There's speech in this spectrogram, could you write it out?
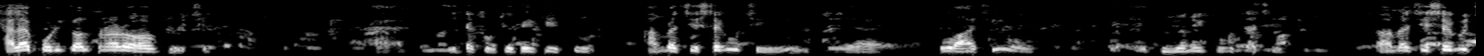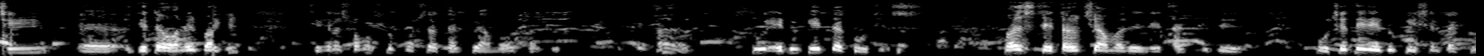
খেলা পরিকল্পনার অভাব রয়েছে। আহ, এটা কোচেদেরকে একটু আমরা চেষ্টা করছি ও আছে ও দুজনেই কোচ আছে। তো আমরা চেষ্টা করছি আহ, যেটা অনেক বাকি সেখানে সমস্ত কোচরা থাকবে আমরাও থাকব। হ্যাঁ to educate the coaches first এটা হচ্ছে আমাদের এ থাকবে যে কোচেদের এডুকেশনটা একটু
